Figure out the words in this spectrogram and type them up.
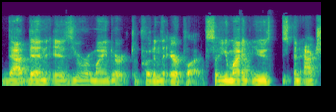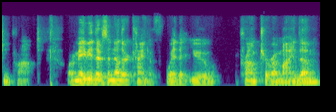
that then is your reminder to put in the earplug. So you might use an action prompt, or maybe there's another kind of way that you prompt to remind them.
